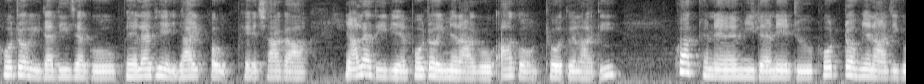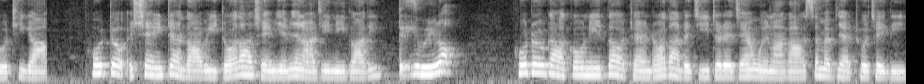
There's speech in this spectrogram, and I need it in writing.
ဖိုးတုတ်၏လက်တီးချက်ကိုဘယ်လက်ဖြင့်ရိုက်ပုတ်ဖယ်ရှားကညားလက်တီးဖြင့်ဖိုးတုတ်၏မျက်နှာကိုအာကုံထိုးသွင်းလိုက်သည်ခွက်ခနဲမိတဲ့နှင့်တူဖိုးတုတ်မျက်နှာကြီးကိုထိကဖိုးတုတ်အရှိန်တန့်သွားပြီးဒေါသရှိန်ဖြင့်မျက်နှာကြီးหนีသွားသည်တေးပြီတော့ဖိုးတုတ်ကကိုနေတော့ထံဒေါသတကြီးတရကြမ်းဝင်လာကအဆက်မပြတ်ထိုးချိတ်သည်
